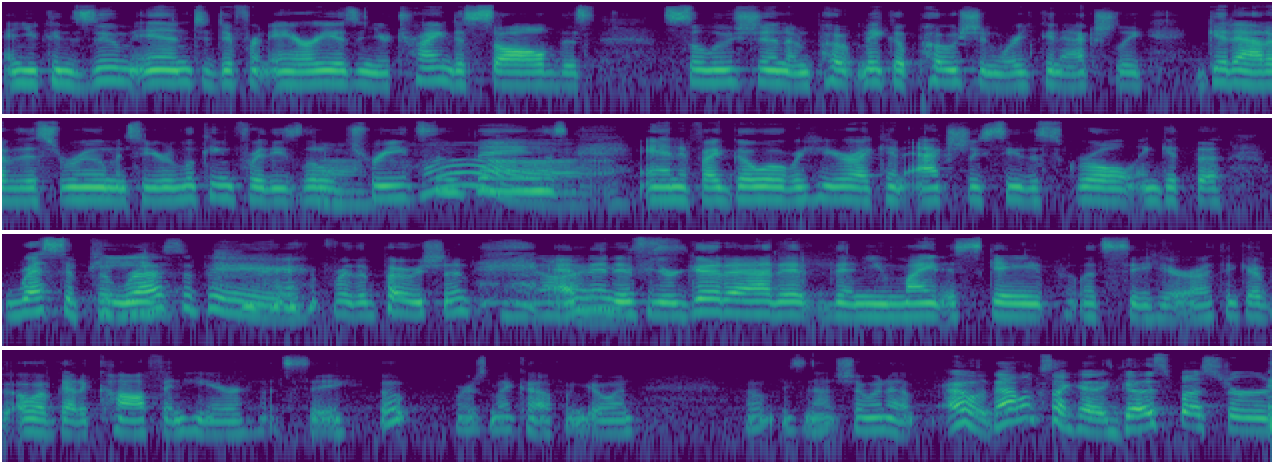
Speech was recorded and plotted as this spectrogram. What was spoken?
and you can zoom in to different areas, and you're trying to solve this solution and po- make a potion where you can actually get out of this room. And so you're looking for these little uh-huh. treats and things. And if I go over here, I can actually see the scroll and get the recipe. The recipe for the potion. Nice. And then if you're good at it, then you might escape. Let's see here. I think I've oh I've got a coffin here. Let's see. Oh, where's my coffin going? Oh, he's not showing up. Oh, that looks like a Ghostbusters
